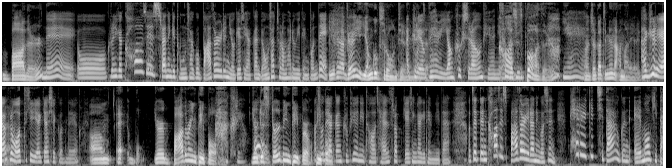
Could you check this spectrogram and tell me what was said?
bother. 네, 어, 그러니까 causes라는 게 동사고 bother는 여기에서 약간 명사처럼 활용이 된 건데, 이게 very 영국스러운 표현인 아, 것 그래요. 같아요. very 영국스러운 표현이라고 Causes 합니다. bother. 예. 어, 저 같으면 안 말해요. 이거. 아, 그래요? 네. 그럼 어떻게 이야기하실 건데요? Um, 에, 뭐, you're bothering people. 아, 그래요. You're 오. disturbing people. 아, people. 저도 약간 그 표현이 더 자연스럽게 생각이 됩니다. 어쨌든 causes bother이라는 것은 폐를 끼치다 혹은 애먹이다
